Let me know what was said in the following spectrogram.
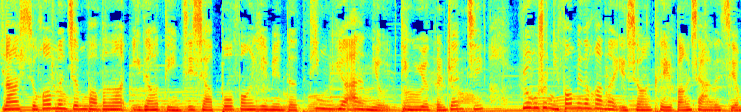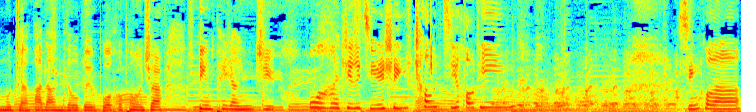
那喜欢我们节目宝宝呢，一定要点击一下播放页面的订阅按钮，订阅本专辑。如果说你方便的话呢，也希望可以帮下的节目转发到你的微博和朋友圈，并配上一句“哇，这个姐姐声音超级好听”。辛苦啦！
